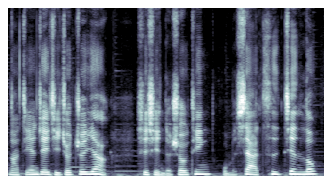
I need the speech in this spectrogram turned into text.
那今天这一集就这样，谢谢你的收听，我们下次见喽。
